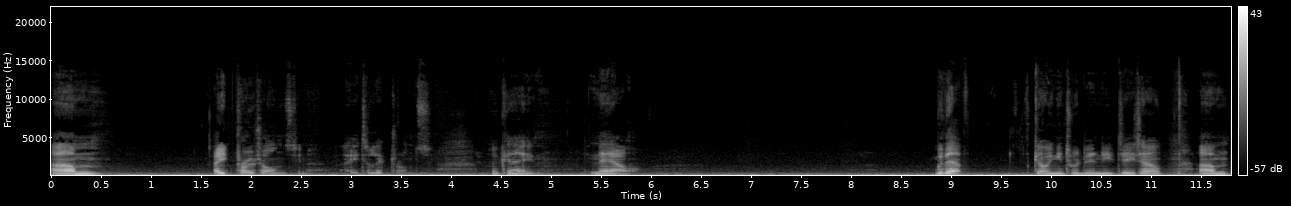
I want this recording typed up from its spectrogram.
um, eight protons, you know, eight electrons. Okay, now, without going into it in any detail, um,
